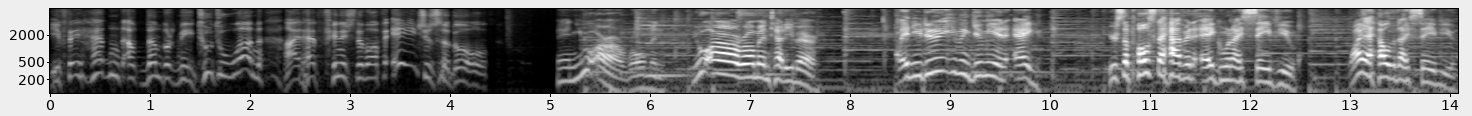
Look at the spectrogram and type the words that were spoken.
If they hadn't outnumbered me two to one, I'd have finished them off ages ago. Man, you are a Roman. You are a Roman teddy bear. And you didn't even give me an egg. You're supposed to have an egg when I save you. Why the hell did I save you?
